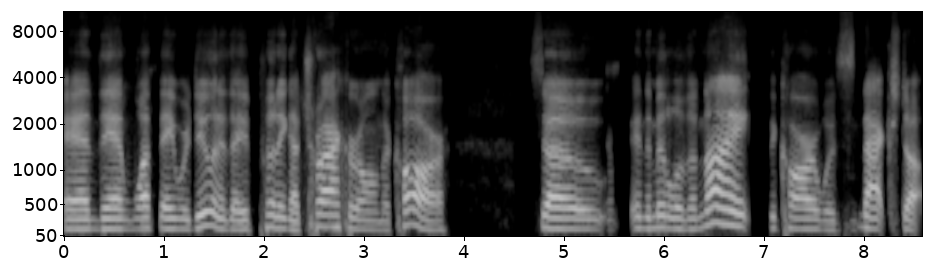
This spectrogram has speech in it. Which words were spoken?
And then what they were doing is they putting a tracker on the car. So in the middle of the night, the car was snatched up.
